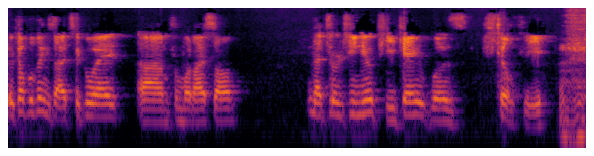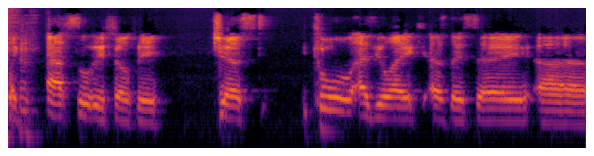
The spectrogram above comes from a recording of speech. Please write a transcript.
a couple things I took away um, from what I saw. That Jorginho PK was filthy, like absolutely filthy. Just cool as you like, as they say. Uh,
